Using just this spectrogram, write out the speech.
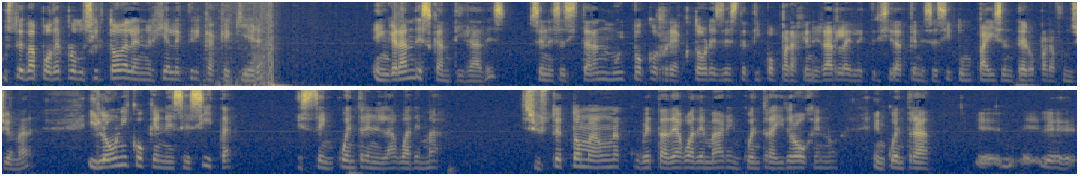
usted va a poder producir toda la energía eléctrica que quiera en grandes cantidades se necesitarán muy pocos reactores de este tipo para generar la electricidad que necesita un país entero para funcionar y lo único que necesita es se encuentra en el agua de mar. Si usted toma una cubeta de agua de mar encuentra hidrógeno, encuentra eh, eh,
